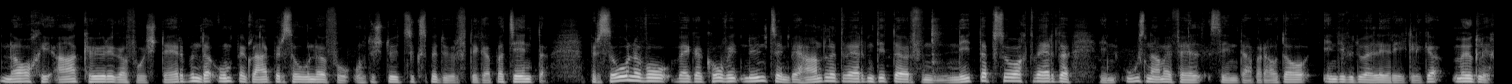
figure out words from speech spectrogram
nahe Angehörige von Sterbenden und Begleitpersonen von unterstützungsbedürftigen Patienten. Personen, die wegen Covid-19 behandelt werden, die dürfen nicht besucht werden. In Ausnahmefällen sind aber auch da individuelle Regelungen möglich.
